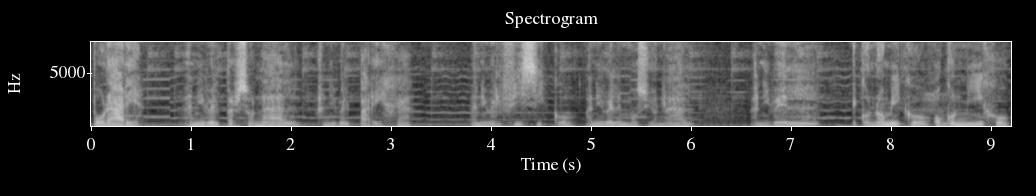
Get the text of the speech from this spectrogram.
por área, a nivel personal, a nivel pareja, a nivel físico, a nivel emocional, a nivel económico, o con mi hijo,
